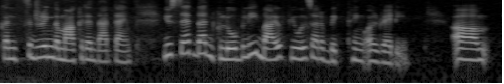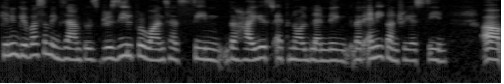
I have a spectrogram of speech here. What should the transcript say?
considering the market at that time. You said that globally biofuels are a big thing already. Um, can you give us some examples? Brazil, for once, has seen the highest ethanol blending that any country has seen. Uh,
